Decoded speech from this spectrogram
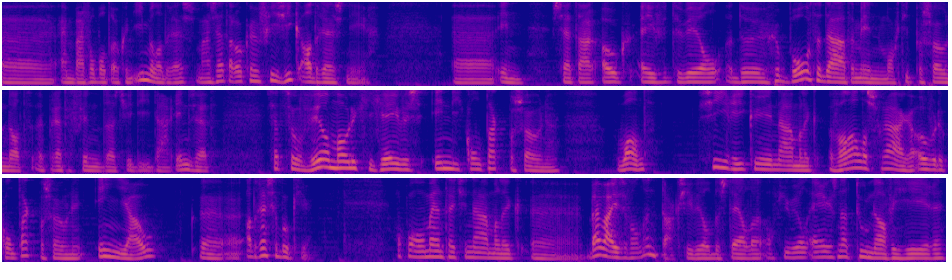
Uh, en bijvoorbeeld ook een e-mailadres, maar zet daar ook een fysiek adres neer. Eh, in. Zet daar ook eventueel de geboortedatum in, mocht die persoon dat eh, prettig vinden dat je die daarin zet. Zet zoveel mogelijk gegevens in die contactpersonen. Want Siri kun je namelijk van alles vragen over de contactpersonen in jouw uh, adressenboekje. Op het moment dat je namelijk bij wijze van een taxi wil bestellen of je wil ergens naartoe navigeren,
